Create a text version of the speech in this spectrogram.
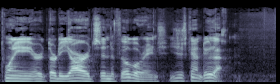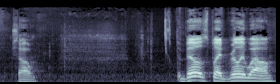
20 or 30 yards into field goal range. You just can't do that. So the Bills played really well.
